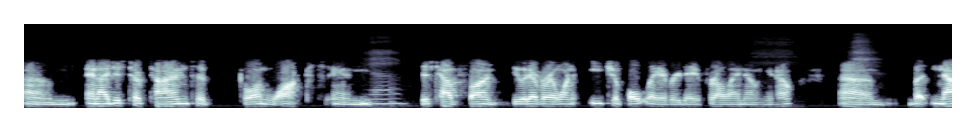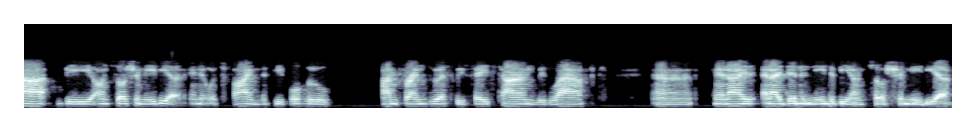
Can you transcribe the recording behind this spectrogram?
Um, and I just took time to go on walks and Yeah. just have fun, do whatever I want, eat Chipotle every day for all I know, you know, um, but not be on social media. And it was fine. The people who I'm friends with, we FaceTime, we laughed, uh, and I and I didn't need to be on social media.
